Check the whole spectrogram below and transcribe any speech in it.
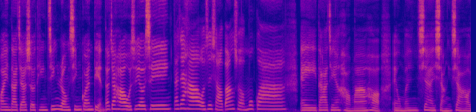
欢迎大家收听金融新观点。大家好，我是佑星。大家好，我是小帮手木瓜。哎，大家今天好吗？哈，哎，我们现在想一下哈，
